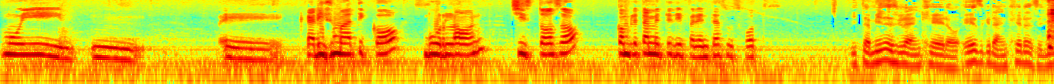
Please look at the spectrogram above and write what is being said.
muy mm, eh, carismático, burlón, chistoso, completamente diferente a sus fotos. Y también es granjero, es granjero el señor.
